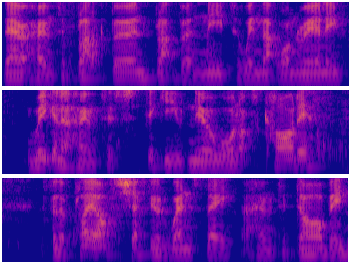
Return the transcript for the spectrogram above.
they're at home to Blackburn. Blackburn need to win that one really. Wigan at home to sticky Neil Warnock's Cardiff. For the playoffs, Sheffield Wednesday at home to Derby.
